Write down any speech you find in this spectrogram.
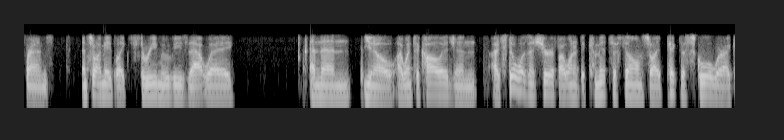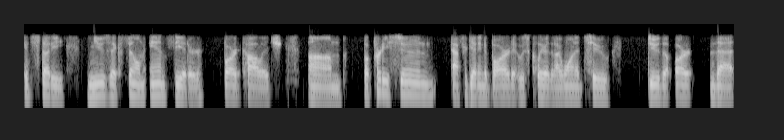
friends. And so I made like three movies that way. And then, you know, I went to college and I still wasn't sure if I wanted to commit to film. So I picked a school where I could study music, film, and theater, Bard College. Um, but pretty soon after getting to Bard, it was clear that I wanted to do the art that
